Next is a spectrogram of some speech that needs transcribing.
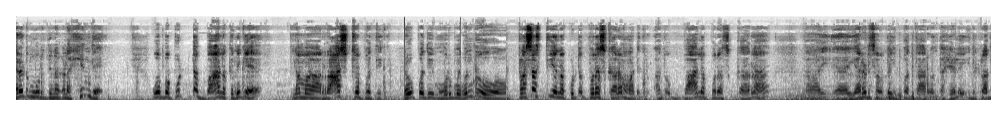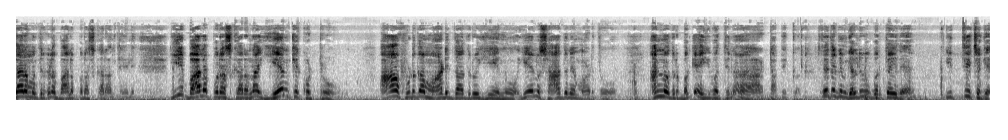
ಎರಡು ಮೂರು ದಿನಗಳ ಹಿಂದೆ ಒಬ್ಬ ಪುಟ್ಟ ಬಾಲಕನಿಗೆ ನಮ್ಮ ರಾಷ್ಟ್ರಪತಿ ದ್ರೌಪದಿ ಮುರ್ಮು ಒಂದು ಪ್ರಶಸ್ತಿಯನ್ನು ಕೊಟ್ಟು ಪುರಸ್ಕಾರ ಮಾಡಿದರು. ಅದು ಬಾಲ ಪುರಸ್ಕಾರ ಎರಡು ಸಾವಿರದ ಇಪ್ಪತ್ತಾರು ಅಂತ ಹೇಳಿ, ಇದು ಪ್ರಧಾನಮಂತ್ರಿಗಳ ಬಾಲ ಪುರಸ್ಕಾರ ಅಂತ ಹೇಳಿ. ಈ ಬಾಲ ಪುರಸ್ಕಾರನ ಏನಕ್ಕೆ ಕೊಟ್ಟರು ಆ ಹುಡುಗ ಮಾಡಿದ್ದಾದರೂ ಏನು? ಏನು ಸಾಧನೆ ಮಾಡಿತು? ಅನ್ನೋದ್ರ ಬಗ್ಗೆ ಇವತ್ತಿನ ಟಾಪಿಕ್ ಸ್ನೇಹಿತರೆ, ನಿಮ್ಗೆಲ್ರಿಗೂ ಗೊತ್ತೇ ಇದೆ ಇತ್ತೀಚೆಗೆ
